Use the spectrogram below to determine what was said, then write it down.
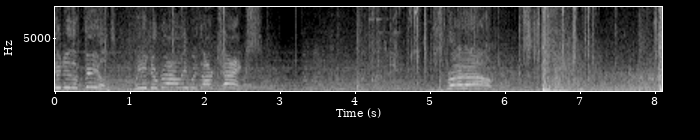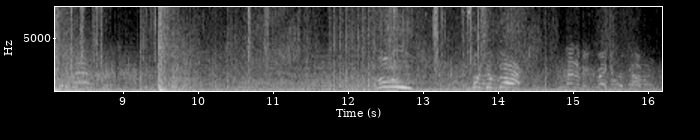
Push into the fields! We need to rally with our tanks! Spread out! Move! Push them back! Enemy, breaking for cover.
